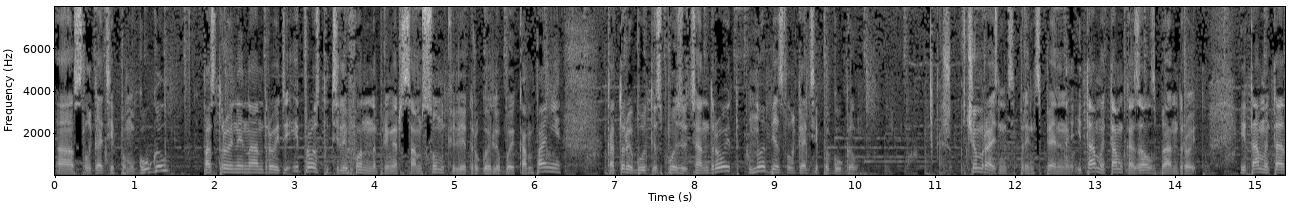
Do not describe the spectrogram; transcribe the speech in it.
а, с логотипом Google, построенные на Android, и просто телефоны, например, Samsung или другой любой компании, которые будут использовать Android, но без логотипа Google. В чем разница принципиальная? И там, и там, казалось бы, Android. И там, и та,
